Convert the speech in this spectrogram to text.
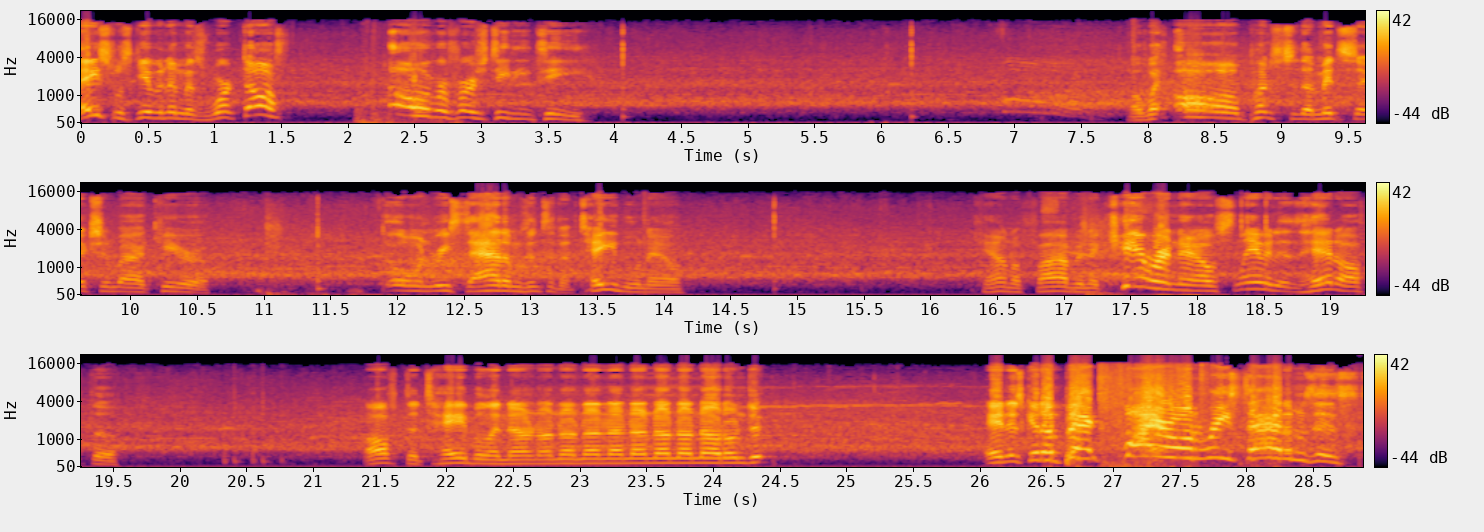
Ace was giving him has worked off. Oh, reverse DDT. Oh, wait. Oh, punch to the midsection by Akira. Oh, and Reese Adams into the table now. Count of five, and Akira now slamming his head off the off the table, and no, no, no, no, no, no, no, no, no, don't do. And it's gonna backfire on Reese Adams's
